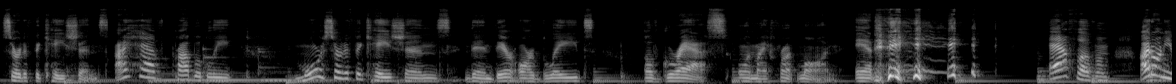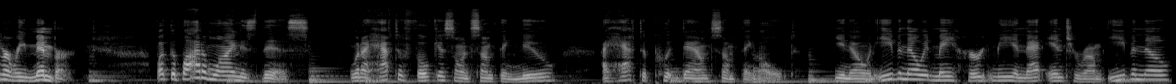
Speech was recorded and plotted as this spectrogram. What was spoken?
certifications. I have probably more certifications than there are blades of grass on my front lawn. And half of them I don't even remember. But the bottom line is this. When I have to focus on something new, I have to put down something old, you know, and even though it may hurt me in that interim, even though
